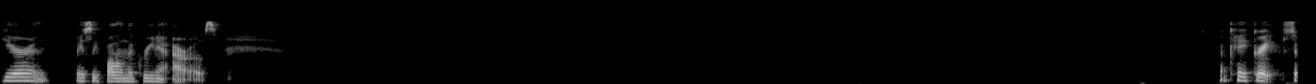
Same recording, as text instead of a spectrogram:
here and basically following the green arrows. Okay, great. So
